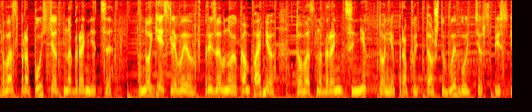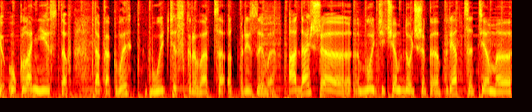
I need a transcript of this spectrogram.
Вас пропустят на границе. Но если вы в призывную кампанию, то вас на границе никто не пропустит, потому что вы будете в списке уклонистов, так как вы будете скрываться от призыва. А дальше э, будете чем дольше прятаться, тем э,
